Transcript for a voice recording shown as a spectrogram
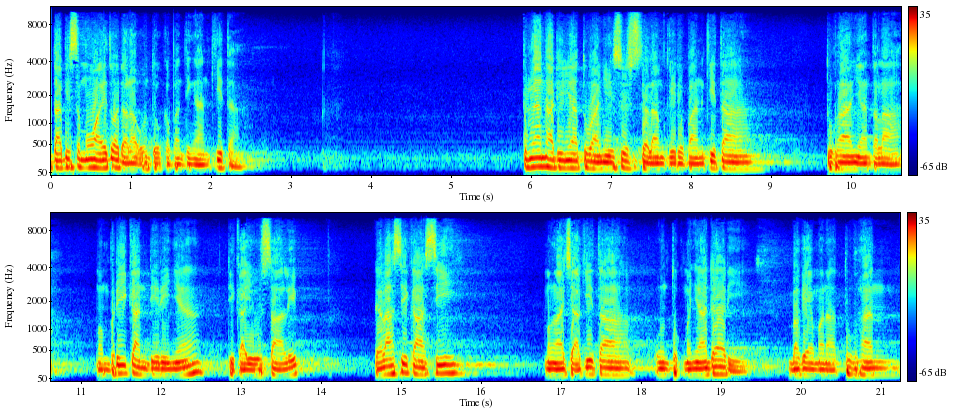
tetapi semua itu adalah untuk kepentingan kita. Dengan hadirnya Tuhan Yesus dalam kehidupan kita, Tuhan yang telah memberikan dirinya di kayu salib, relasi kasih mengajak kita untuk menyadari bagaimana Tuhan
